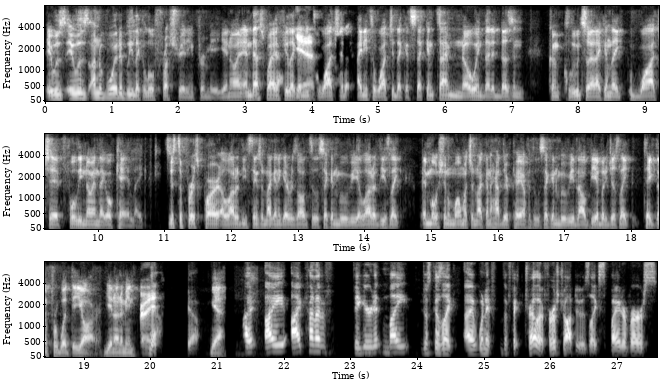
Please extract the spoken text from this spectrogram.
it was it was unavoidably like a little frustrating for me you know? And, and that's why I feel like I need to watch it I need to watch it like a second time knowing that it doesn't conclude so that I can like watch it fully knowing like okay like just the first part a lot of these things are not going to get resolved until the second movie. A lot of these like emotional moments are not going to have their payoff until the second movie and I'll be able to just like take them for what they are you know what I mean Right. Yeah. yeah yeah. I, I I kind of figured it might just because like I when it the fi- trailer first dropped it was like Spider Verse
